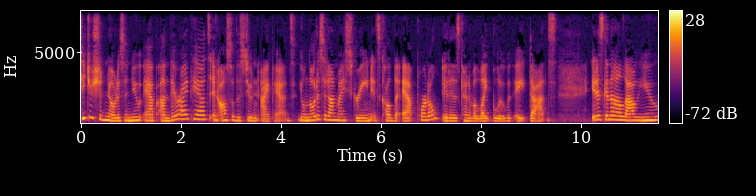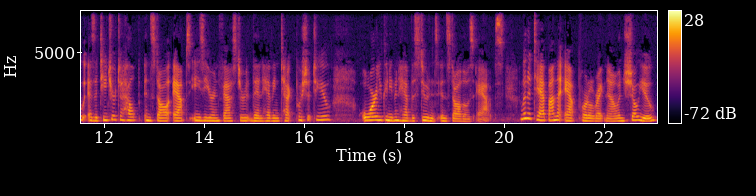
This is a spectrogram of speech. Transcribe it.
Teachers should notice a new app on their iPads and also the student iPads. You'll notice it on my screen. It's called the App Portal. It is kind of a light blue with eight dots. It is going to allow you as a teacher to help install apps easier and faster than having tech push it to you, or you can even have the students install those apps. I'm going to tap on the App Portal right now and show you.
